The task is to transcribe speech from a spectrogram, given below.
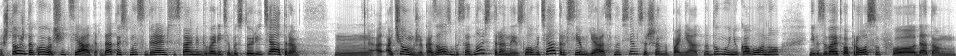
что же такое вообще театр? Да? То есть мы собираемся с вами говорить об истории театра. О чем же? Казалось бы, с одной стороны, слово театр всем ясно, всем совершенно понятно. Думаю, ни у кого оно не вызывает вопросов, э, да, там,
